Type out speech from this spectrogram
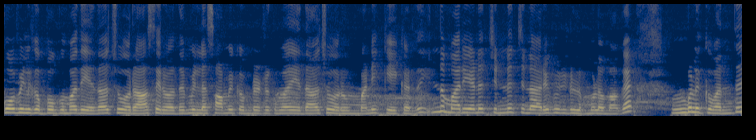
கோவிலுக்கு போகும்போது ஏதாச்சும் ஒரு ஆசீர்வாதம் இல்லை சாமி கும்பிட்டு இருக்கும்போது ஏதாச்சும் ஒரு மணி கேட்குறது இந்த மாதிரியான சின்ன சின்ன அறிகுறிகள் மூலமாக உங்களுக்கு வந்து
